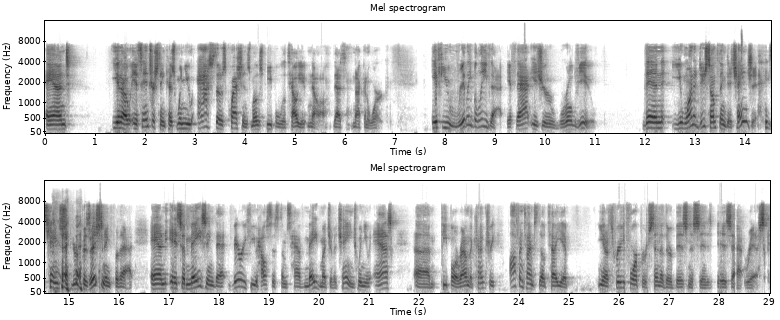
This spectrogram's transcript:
And you know, it's interesting because when you ask those questions, most people will tell you, no, that's not going to work. If you really believe that, if that is your worldview, then you want to do something to change it, change your positioning for that. And it's amazing that very few health systems have made much of a change. When you ask um, people around the country, oftentimes they'll tell you, you know, three, four percent of their business is, is at risk.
